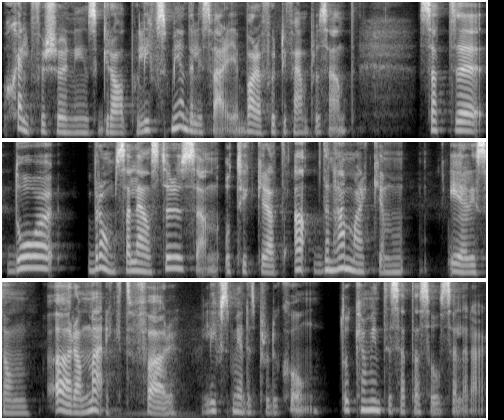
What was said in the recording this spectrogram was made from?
självförsörjningsgrad på livsmedel i Sverige, bara 45 procent. Så att eh, då bromsar Länsstyrelsen och tycker att ah, den här marken är liksom öronmärkt för livsmedelsproduktion. Då kan vi inte sätta solceller där.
